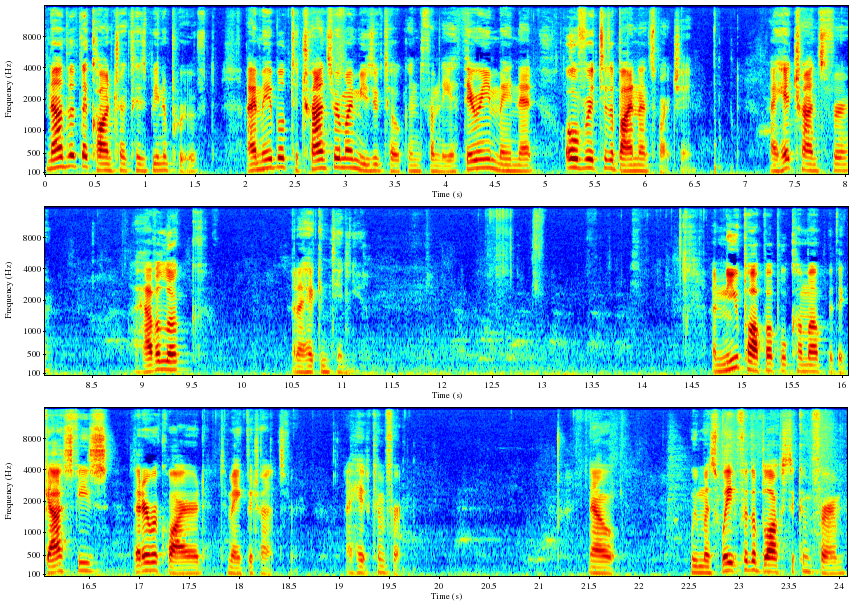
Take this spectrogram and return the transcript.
Now that the contract has been approved, I'm able to transfer my music tokens from the Ethereum mainnet over to the Binance Smart Chain. I hit transfer, I have a look, and I hit continue. A new pop-up will come up with the gas fees that are required to make the transfer. I hit confirm. Now, we must wait for the blocks to confirm,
